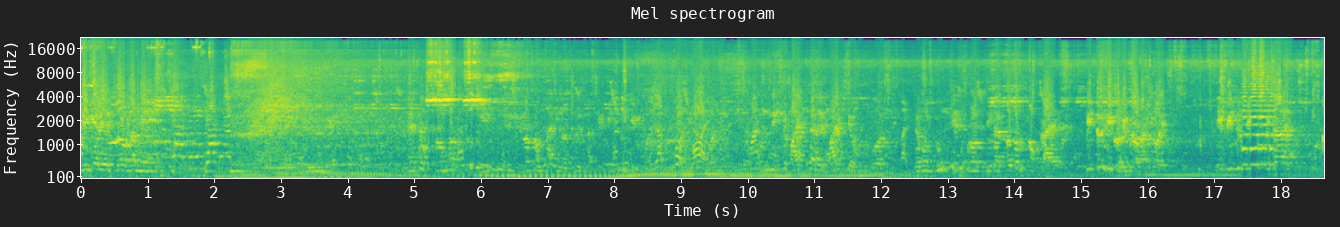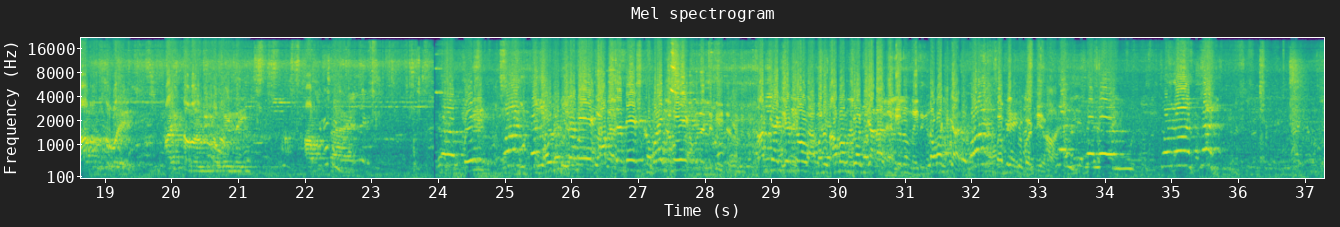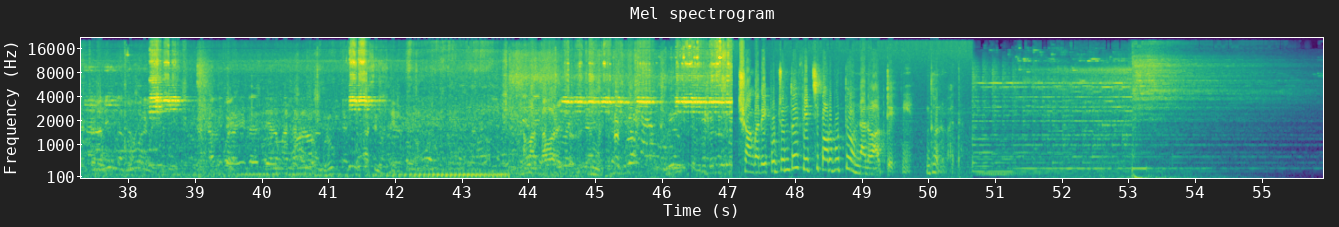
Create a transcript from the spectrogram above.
বিকেলের প্রোগ্রামে যখন দুঃখের পত্রিকার প্রথম সংখ্যায় বিদ্রোহী কবি প্রকাশ হয়। এই বিদ্রোহী আপ্লুত হয়ে সাহিত্য নন্দিত অনুষ্ঠানে আপনাদের সবাইকে আসার জন্য আমন্ত্রণ জানাচ্ছি। নমস্কার। পাবলিক সংবাদ এই পর্যন্তই ফিরছি পরবর্তী অন্যান্য আপডেট নিয়ে। ধন্যবাদ।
